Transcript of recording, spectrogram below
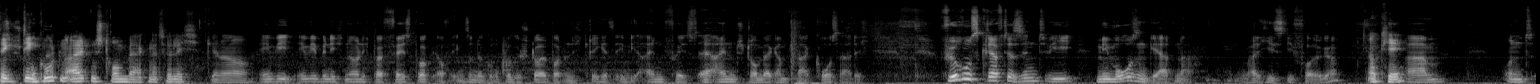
Den, den, guten alten Stromberg, natürlich. Genau. Irgendwie, irgendwie bin ich neulich bei Facebook auf irgendeine Gruppe gestolpert und ich kriege jetzt irgendwie einen, Face, äh, einen Stromberg am Tag. Großartig. Führungskräfte sind wie Mimosengärtner, weil hieß die Folge. Okay. Ähm, und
